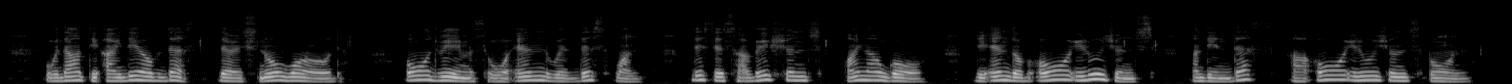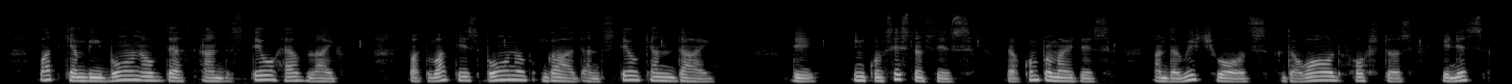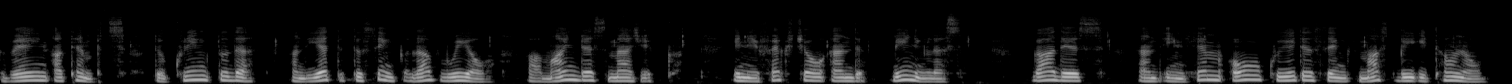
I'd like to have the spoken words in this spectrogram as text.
Without the idea of death, there is no world. All dreams will end with this one. This is salvation's final goal, the end of all illusions, and in death are all illusions born. What can be born of death and still have life? But what is born of God and still can die? The inconsistencies, the compromises, and the rituals the world fosters in its vain attempts to cling to death and yet to think love real are mindless magic, ineffectual and meaningless. God is, and in him all created things must be eternal.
